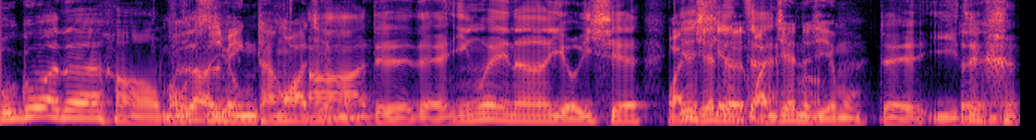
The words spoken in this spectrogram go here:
不过呢，好，某知名谈话节目啊，对对对，因为呢，有一些晚间的晚间的节目，对，以这个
